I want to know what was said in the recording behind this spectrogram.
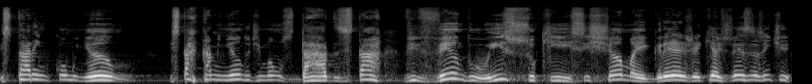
estar em comunhão, estar caminhando de mãos dadas, estar vivendo isso que se chama igreja e que às vezes a gente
